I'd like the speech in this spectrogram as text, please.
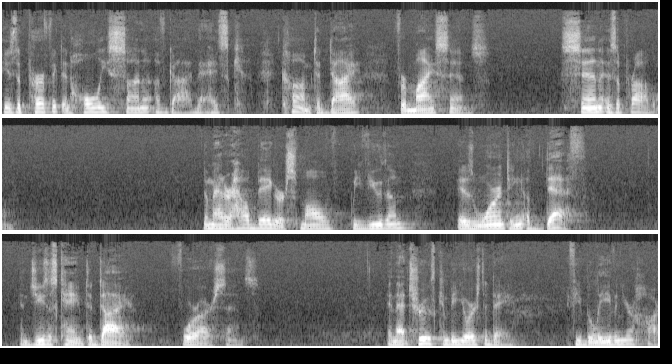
He's the perfect and holy Son of God that has come to die for my sins. Sin is a problem. No matter how big or small we view them, is warranting of death. And Jesus came to die for our sins. And that truth can be yours today if you believe in your heart,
